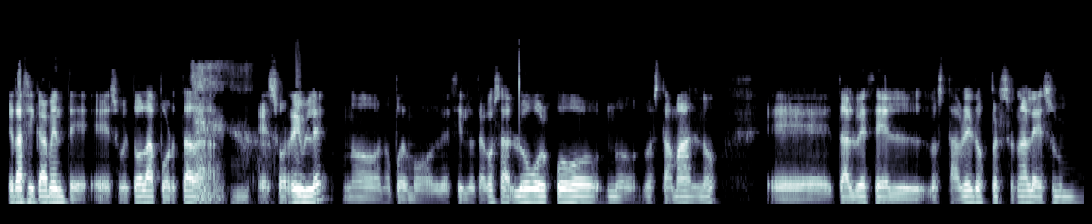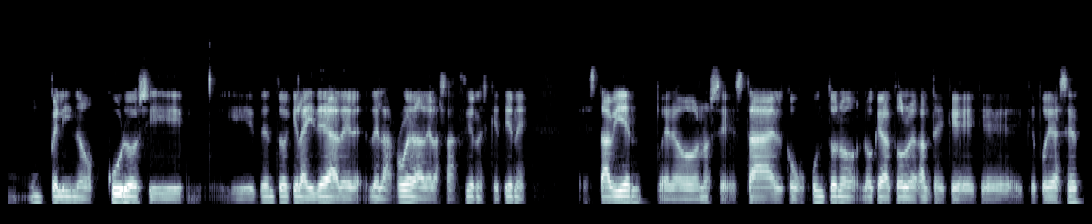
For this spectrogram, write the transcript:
Gráficamente, eh, sobre todo la portada es horrible, no, no podemos decirle otra cosa. Luego el juego no, no está mal, ¿no? Eh, tal vez los tableros personales son un, pelín oscuros y, dentro de que la idea de, la rueda, de las acciones que tiene, está bien, pero no sé, está el conjunto no, no queda todo lo elegante que, que, podía ser.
